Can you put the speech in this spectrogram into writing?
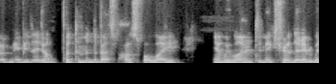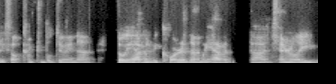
or maybe they don't put them in the best possible light. And we wanted to make sure that everybody felt comfortable doing that. So we haven't recorded them. We haven't uh, generally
